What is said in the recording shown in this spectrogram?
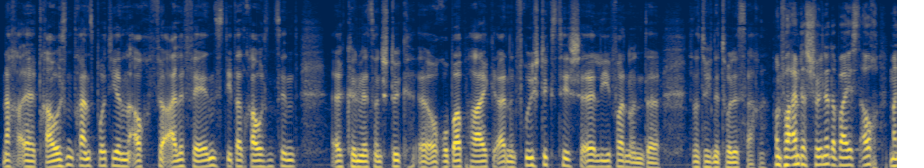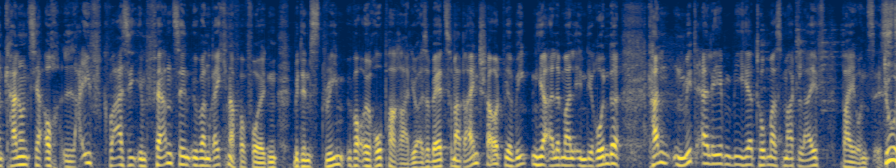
nach äh, draußen transportieren. Und auch für alle Fans, die da draußen sind, äh, können wir so ein Stück äh, Europapark an den Frühstückstisch äh, liefern und äh, das ist natürlich eine tolle Sache. Und vor allem das Schöne dabei ist auch, man kann uns ja auch live quasi im Fernsehen über den Rechner verfolgen, mit dem Stream über Europaradio. Also wer jetzt mal reinschaut, wir winken hier alle mal in die Runde, kann miterleben, wie hier Thomas Mark live bei uns ist. Du,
